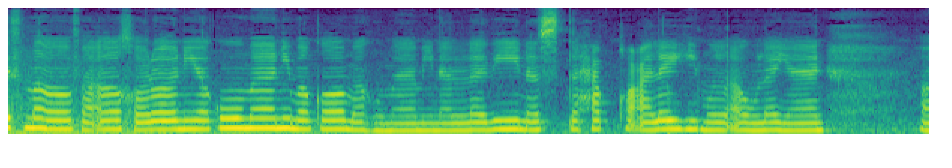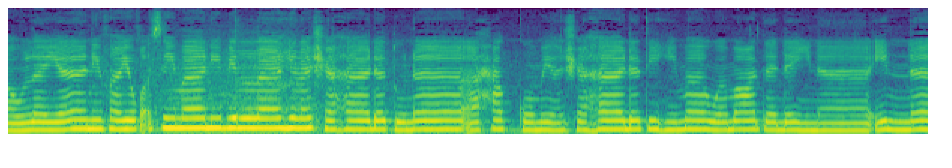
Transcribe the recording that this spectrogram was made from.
إثما فآخران يقومان مقامهما من الذين استحق عليهم الأوليان. أوليان فيقسمان بالله لشهادتنا أحق من شهادتهما وما اعتدينا إنا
